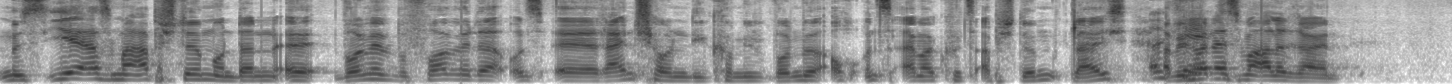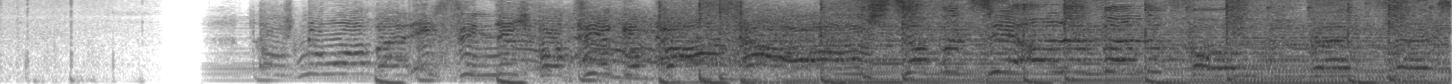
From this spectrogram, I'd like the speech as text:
müsst ihr erstmal abstimmen und dann äh, wollen wir, bevor wir da uns äh, reinschauen in die Community, wollen wir auch uns einmal kurz abstimmen, gleich. Aber Okay. wir hören erstmal alle rein. Doch nur weil ich sie nicht vor dir gewarnt hab. Ich tapezier alle Wände voll. Red Flags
